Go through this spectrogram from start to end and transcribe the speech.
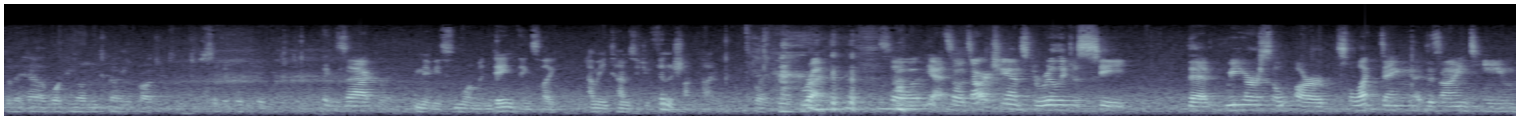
Do they have working on these kinds of projects specifically? Exactly. Maybe some more mundane things like, how many times did you finish on time? Right. So, yeah, so it's our chance to really just see that we are, are selecting a design team.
